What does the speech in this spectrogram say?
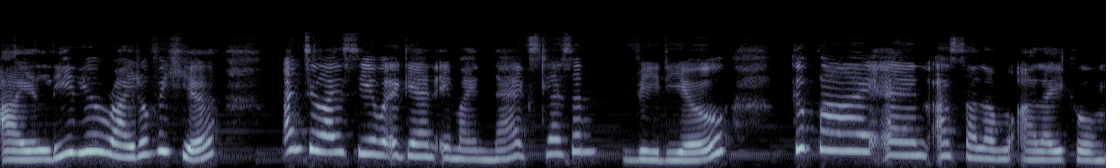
I leave you right over here until I see you again in my next lesson video. Goodbye and Assalamualaikum.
